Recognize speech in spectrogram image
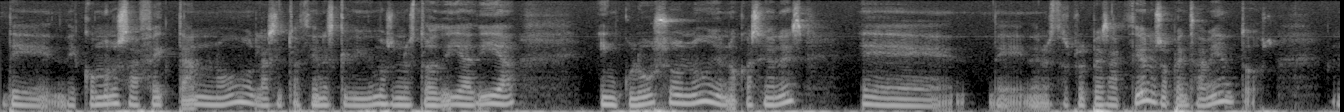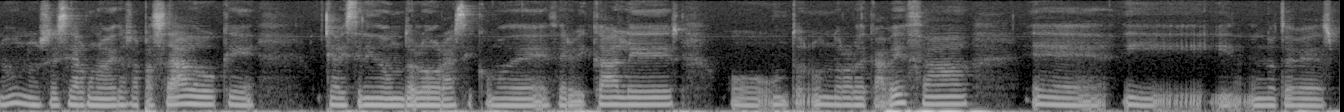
de, cómo nos afectan las situaciones que vivimos en nuestro día a día, incluso ¿no? en ocasiones eh, de, nuestras propias acciones o pensamientos. ¿no? no sé si alguna vez os ha pasado que, habéis tenido un dolor así como de cervicales o un, un dolor de cabeza eh, y, no te ves,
